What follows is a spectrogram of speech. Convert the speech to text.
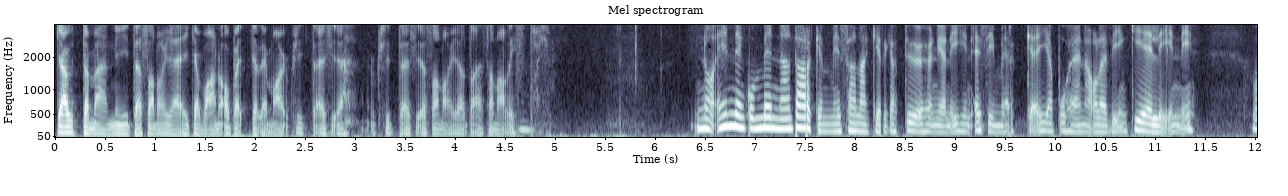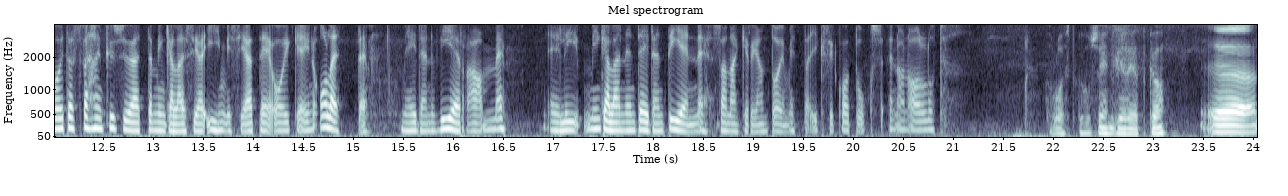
käyttämään niitä sanoja eikä vaan opettelemaan yksittäisiä, yksittäisiä sanoja tai sanalistoja. No ennen kuin mennään tarkemmin sanakirjatyöhön ja niihin esimerkkeihin ja puheena oleviin kieliin, niin voitaisiin vähän kysyä, että minkälaisia ihmisiä te oikein olette, meidän vieraamme. Eli minkälainen teidän tienne sanakirjan toimittajiksi kotukseen on ollut? Haluaisitko Hussein vielä jatkaa? Öö,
